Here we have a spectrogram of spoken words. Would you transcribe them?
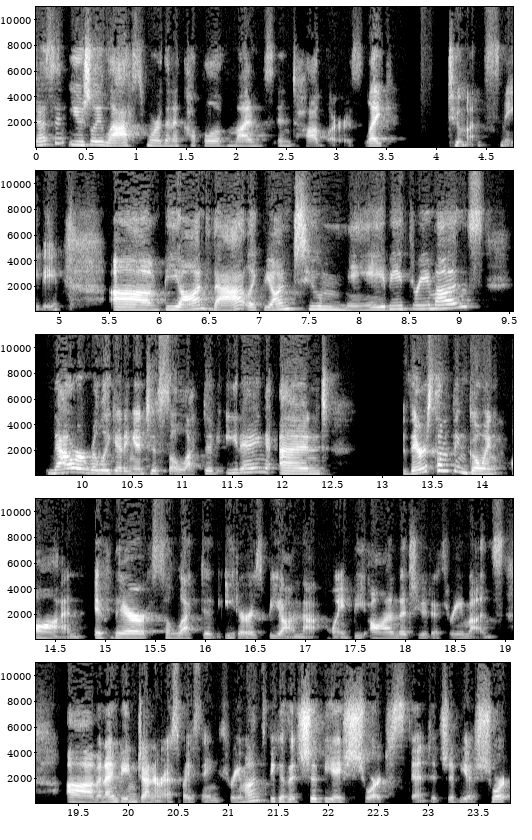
doesn't usually last more than a couple of months in toddlers, like two months maybe. Um, beyond that, like beyond two, maybe three months, now we're really getting into selective eating and there's something going on if they're selective eaters beyond that point, beyond the two to three months. Um, and I'm being generous by saying three months because it should be a short stint. It should be a short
